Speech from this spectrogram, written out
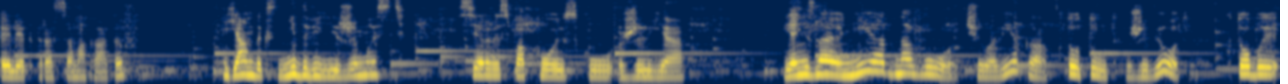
электросамокатов. Яндекс Недвижимость – сервис по поиску жилья. Я не знаю ни одного человека, кто тут живет, кто бы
